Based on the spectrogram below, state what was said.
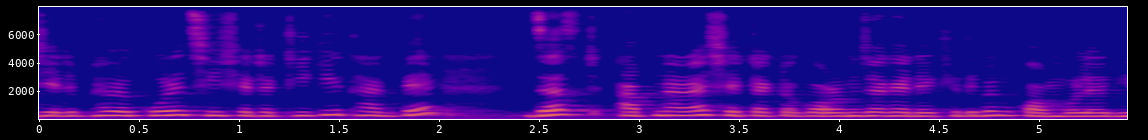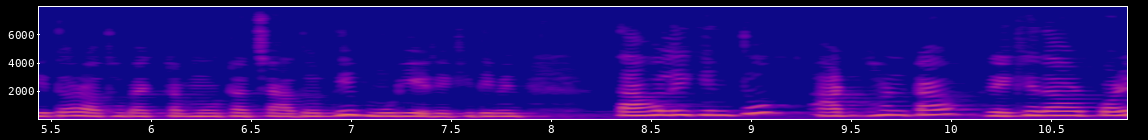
যেভাবে করেছি সেটা ঠিকই থাকবে। জাস্ট আপনারা সেটা একটা গরম জায়গায় রেখে দেবেন, কম্বলের ভিতর অথবা একটা মোটা চাদর দিয়ে মুড়িয়ে রেখে দিবেন। তাহলেই কিন্তু আট ঘণ্টা রেখে দেওয়ার পরে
